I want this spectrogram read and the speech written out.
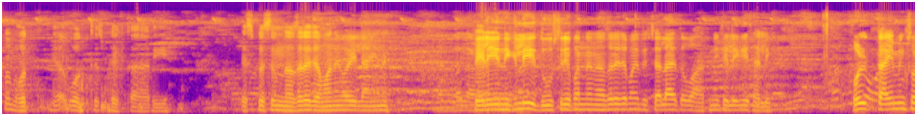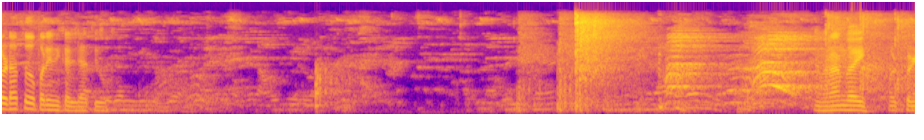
तो बहुत यार बहुत तेज फेंकता है यार ये इस पर सिर्फ़ नज़रें जमाने वाली लाइन है। पहले ये निकली, दूसरी अपन ने नज़रें जमाई तो चला है तो वो हाथ नहीं चलेगी खाली फुल टाइमिंग से उठाते तो ऊपर ही निकल जाती वो इमरान भाई उठ पड़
